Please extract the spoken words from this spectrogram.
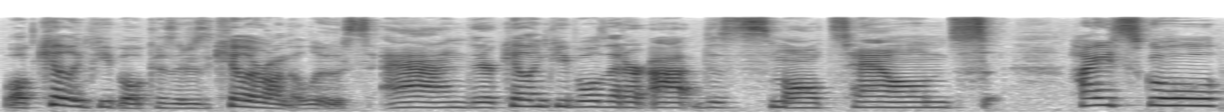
well killing people because there's a killer on the loose and they're killing people that are at this small town's high school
